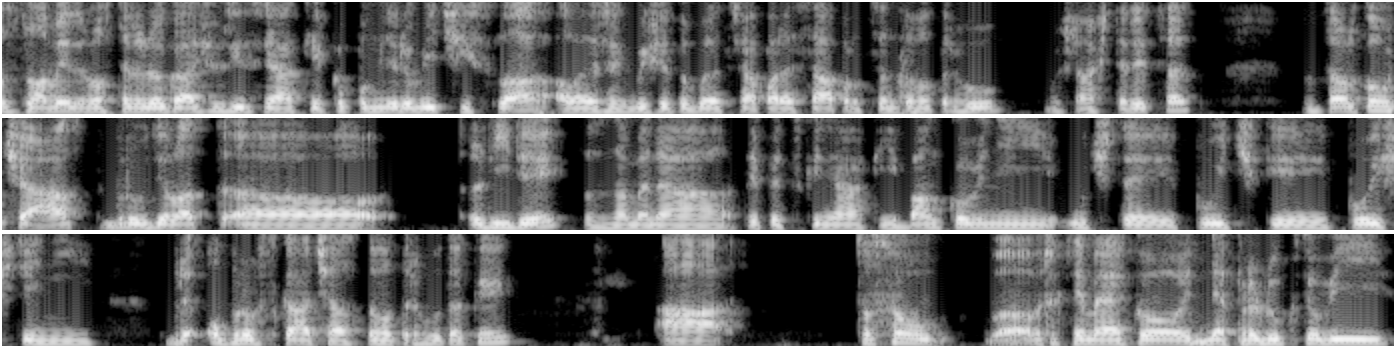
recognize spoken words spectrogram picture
z hlavy vlastně nedokážu říct nějaké jako poměrové čísla, ale řekl bych, že to bude třeba 50% toho trhu, možná 40%. Velkou část budou dělat uh, lídy, to znamená typicky nějaký bankovní účty, půjčky, pojištění, bude obrovská část toho trhu taky. A to jsou, eh, řekněme, jako neproduktový,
